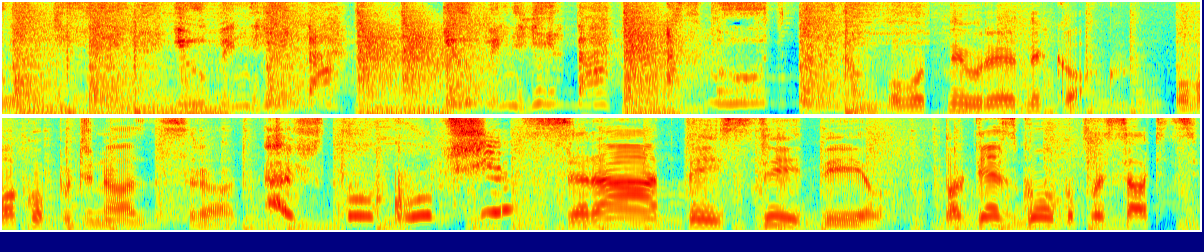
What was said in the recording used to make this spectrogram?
Okay? You've been hit by, you've been hit by a smooth criminal. Ovo ti nije u red nikako. Ovako po dženaz da se radi. A što komšija? Sram te i stid bilo. Pa gdje s gogo plesačice?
